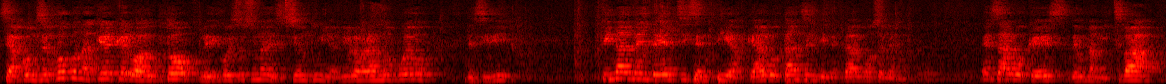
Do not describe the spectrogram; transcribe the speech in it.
Se aconsejó con aquel que lo adoptó, le dijo, eso es una decisión tuya, yo la verdad no puedo decidir. Finalmente él sí sentía que algo tan sentimental no se vende. Es algo que es de una mitzvah,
